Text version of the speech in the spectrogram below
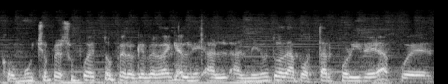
con mucho presupuesto, pero que es verdad que al, al, minuto de apostar por ideas, pues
